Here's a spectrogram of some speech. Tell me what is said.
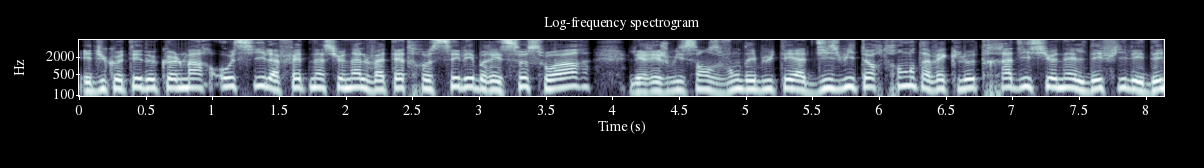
Et du côté de Colmar aussi, la fête nationale va être célébrée ce soir. Les réjouissances vont débuter à 18h30 avec le traditionnel défilé des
